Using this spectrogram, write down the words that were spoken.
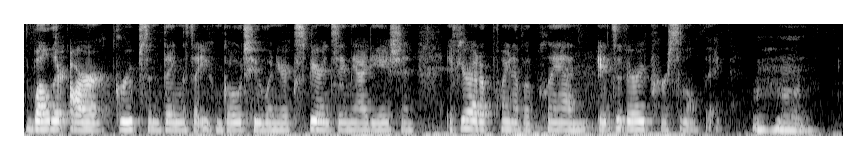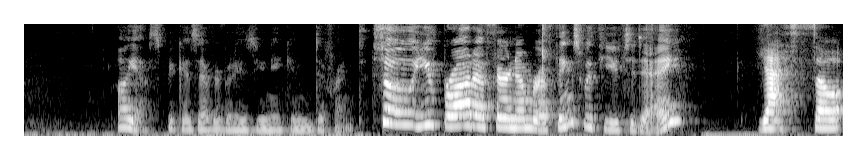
while there are groups and things that you can go to when you're experiencing the ideation, if you're at a point of a plan, it's a very personal thing. Mm-hmm. Oh, yes, because everybody's unique and different. So, you've brought a fair number of things with you today. Yes. So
